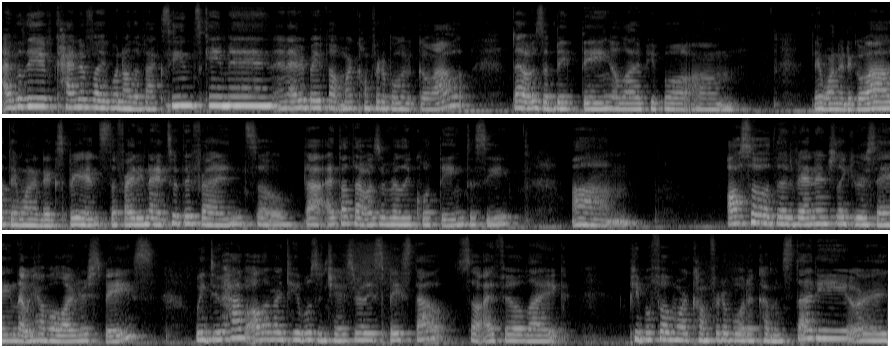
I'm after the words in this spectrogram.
I believe kind of like when all the vaccines came in and everybody felt more comfortable to go out. That was a big thing. A lot of people, um, they wanted to go out. They wanted to experience the Friday nights with their friends. So that I thought that was a really cool thing to see. Um, also, the advantage, like you were saying, that we have a larger space. We do have all of our tables and chairs really spaced out. So I feel like people feel more comfortable to come and study or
